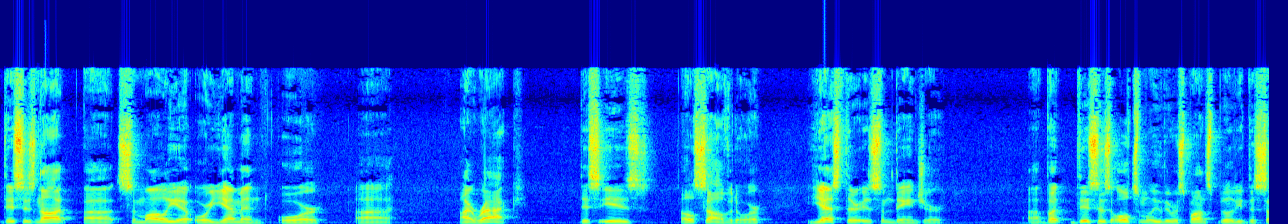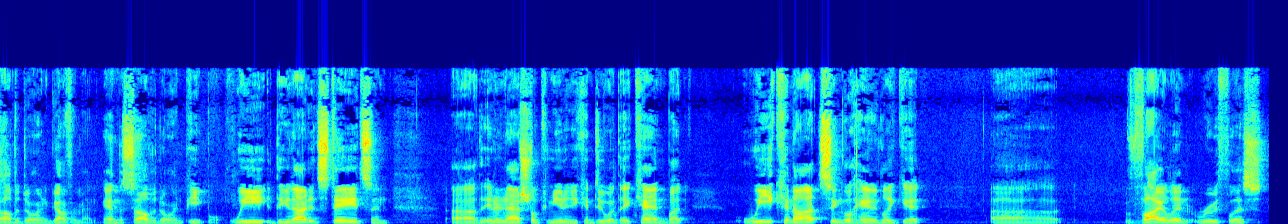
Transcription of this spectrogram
this is not uh, Somalia or Yemen or uh, Iraq. This is El Salvador. Yes, there is some danger, uh, but this is ultimately the responsibility of the Salvadoran government and the Salvadoran people. We, the United States, and uh, the international community can do what they can, but we cannot single handedly get uh, violent, ruthless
